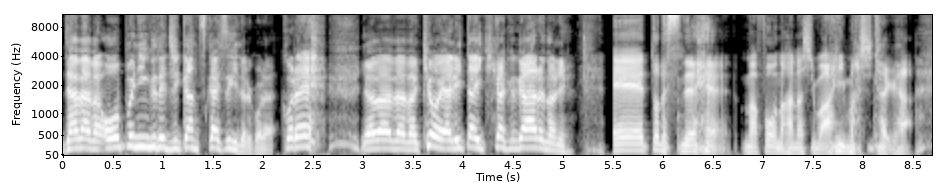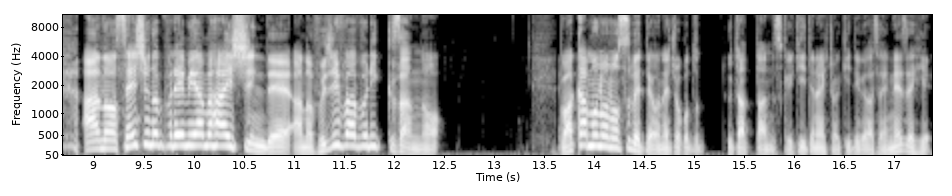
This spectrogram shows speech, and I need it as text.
やばいやばいオープニングで時間使いすぎてるこれ。これやばいやばいやばい今日やりたい企画があるのに。えー、っとですね。まあ4の話もありましたが。あの先週のプレミアム配信であのフジファブリックさんの若者のすべてをねちょこっと歌ったんですけど聞いてない人は聞いてくださいね。ぜひ、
